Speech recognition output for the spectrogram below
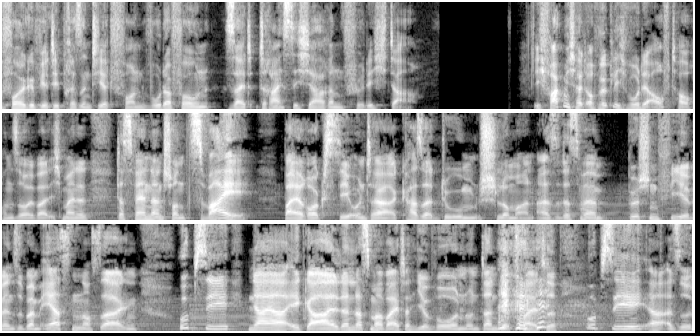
Folge wird dir präsentiert von Vodafone, seit 30 Jahren für dich da. Ich frage mich halt auch wirklich, wo der auftauchen soll, weil ich meine, das wären dann schon zwei Balrogs, die unter Casadum schlummern. Also das wäre ein bisschen viel, wenn sie beim ersten noch sagen, upsi, naja, egal, dann lass mal weiter hier wohnen und dann der zweite, upsi, ja, also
